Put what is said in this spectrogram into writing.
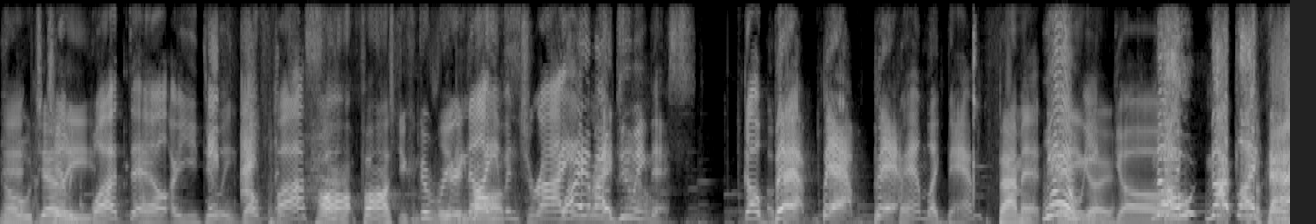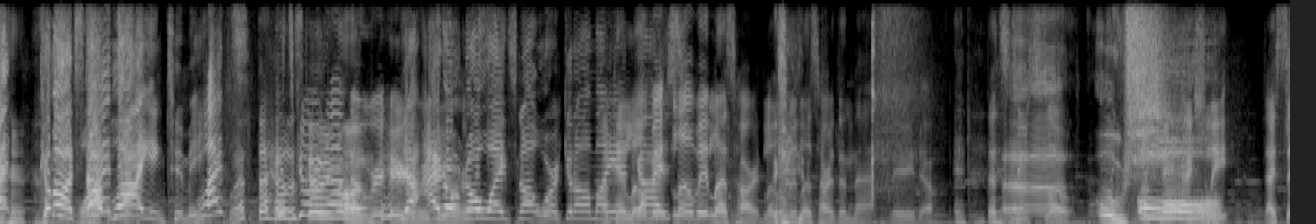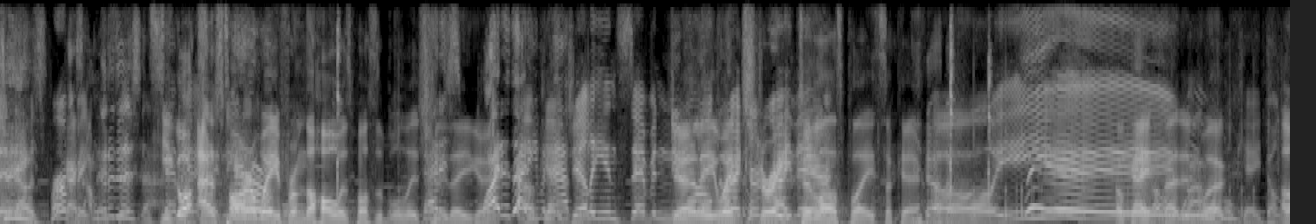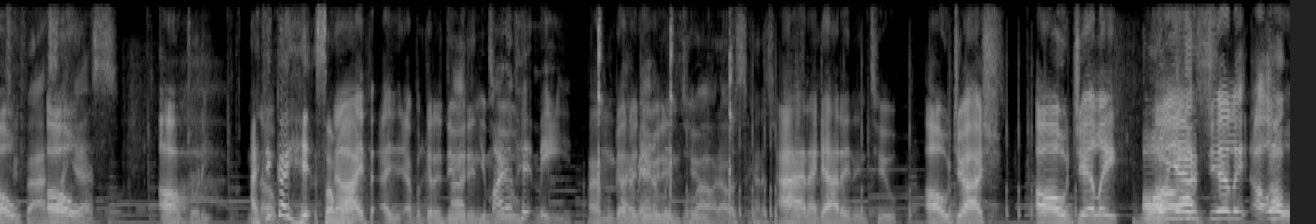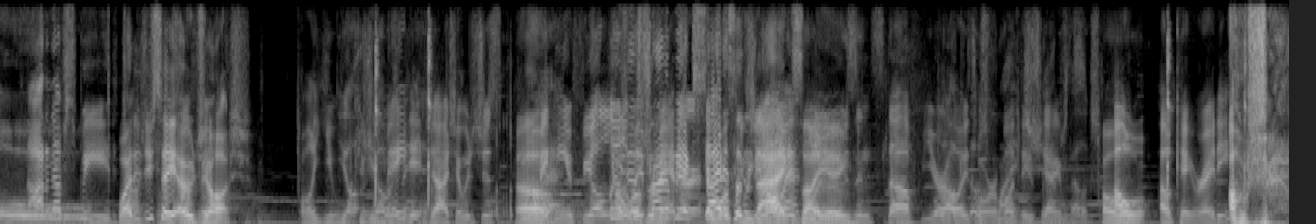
No, Eh, Jelly. What the hell are you doing? Go faster. Fast. You can go really fast. You're not fast. even trying. Why am I doing now. this? Go Okay. bam, bam, bam. Bam, like bam? Bam it. There There you go. go. No, not like Okay. that. Come on, stop lying to me. What? What the hell What's is going on? over here? Yeah, I don't know why it's not working on my Okay, a end, little guys. bit, little bit less hard. A little bit less hard than that. There you go. That's too Uh, slow. Oh, shit. Okay, actually, I said that was perfect. Guys, I'm gonna do this in that. He got minutes. as far away from the hole as possible. That Literally, is- there you go. Why did that Okay, even happen? Jelly in seven new Jelly world went record straight right to there. last place. Okay. Yeah. Oh yeah. Okay, that didn't work. Okay, don't go Oh, too fast, oh. I guess. Oh, Jordy, I no. think I hit someone. No, I, th- I, I'm gonna do uh, it in you two. might have hit me. I'm gonna do it in flew two. out. I was kind of surprised. And I got it in two. Oh, Josh. Oh, Oh. Jelly. Oh, oh yes. Jelly. Oh. Oh, not enough speed. Why Josh did you say, oh, perfect. Josh? Well, you, You- 'cause you you made made it, it. Josh. It was just Oh. making you feel a little bit just trying to be better. excited It wasn't for you. that always exciting. lose and stuff. You're Look at always horrible at these chefs. games. That Oh. Oh, okay, ready? Oh, shit.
